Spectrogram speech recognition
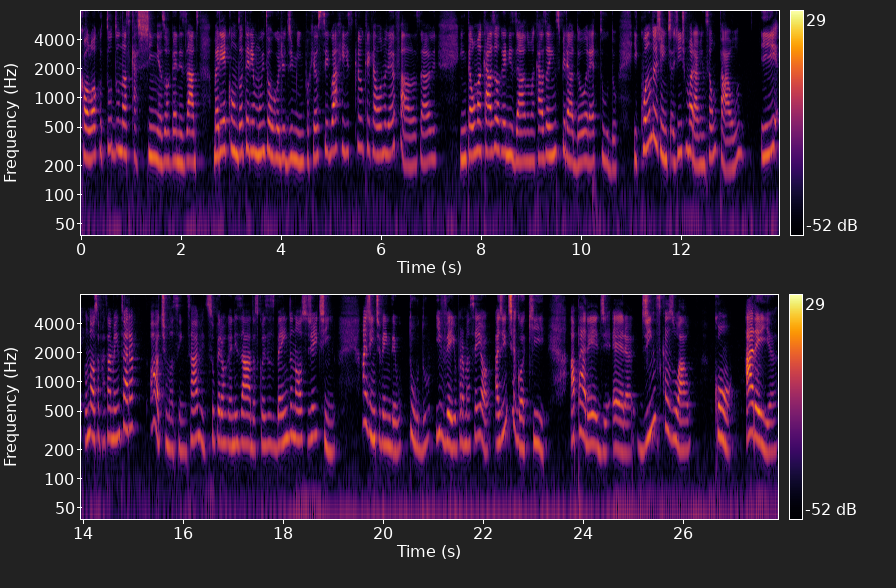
coloco tudo nas caixinhas, organizados. Maria Condô teria muito orgulho de mim, porque eu sigo à risca o que aquela mulher fala, sabe? Então, uma casa organizada, uma casa inspiradora, é tudo. E quando a gente. A gente morava em São Paulo e o nosso apartamento era ótimo, assim, sabe? Super organizado, as coisas bem do nosso jeitinho. A gente vendeu tudo e veio pra Maceió. A gente chegou aqui, a parede era jeans casual com areia.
